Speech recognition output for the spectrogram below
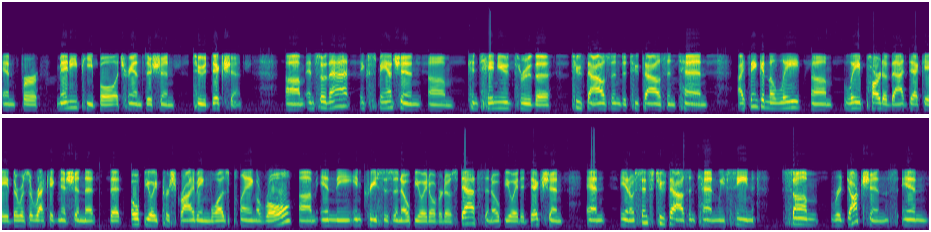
and for many people a transition to addiction. Um, and so that expansion um, continued through the 2000 to 2010 I think in the late um, late part of that decade, there was a recognition that that opioid prescribing was playing a role um, in the increases in opioid overdose deaths and opioid addiction. And you know, since 2010, we've seen some reductions in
